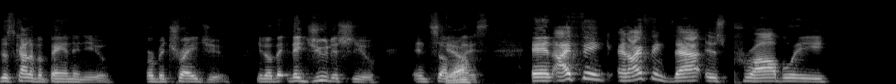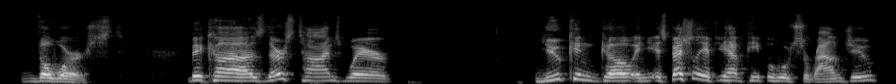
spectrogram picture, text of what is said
just kind of abandon you or betrayed you. You know, they, they Judas you in some yeah. ways. And I think, and I think that is probably the worst because there's times where you can go and especially if you have people who surround you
